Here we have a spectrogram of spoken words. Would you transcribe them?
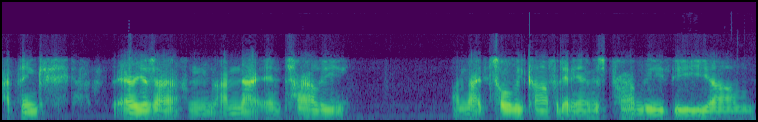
I think the areas I, I'm, I'm not entirely, I'm not totally confident in is probably the, um,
